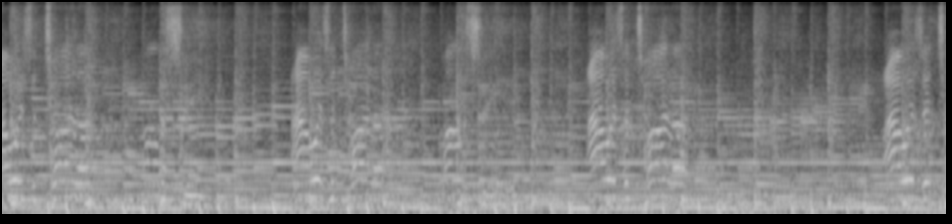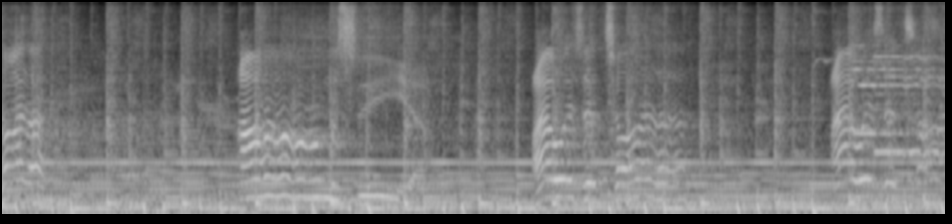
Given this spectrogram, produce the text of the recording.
I was a toilet on the sea. I was a toilet on the sea. I was a toilet. I was a toilet on the sea. I was a toilet. I was a toilet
